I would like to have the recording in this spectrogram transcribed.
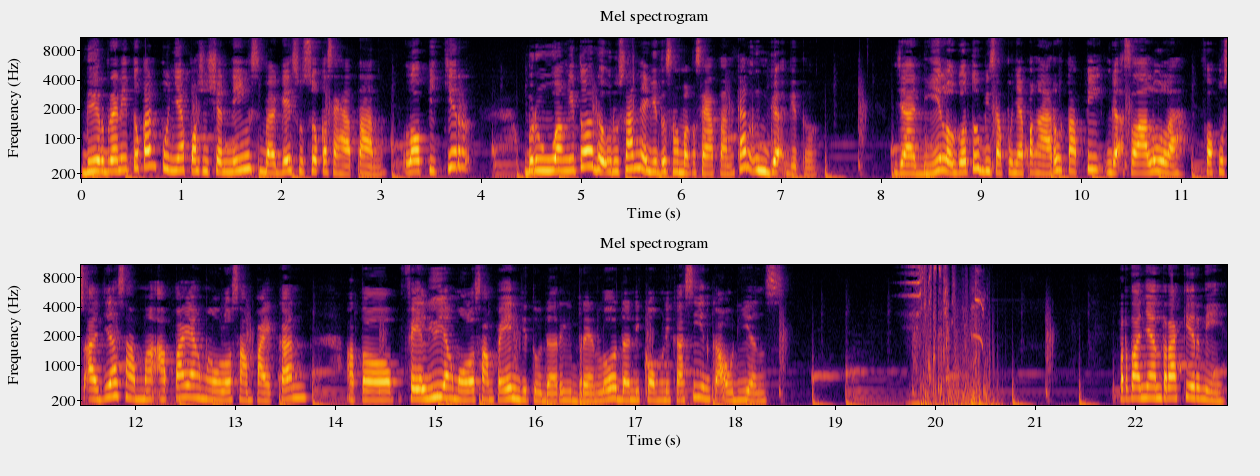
Beer brand itu kan punya positioning sebagai susu kesehatan. Lo pikir beruang itu ada urusannya gitu sama kesehatan? Kan enggak gitu. Jadi logo tuh bisa punya pengaruh tapi nggak selalu lah. Fokus aja sama apa yang mau lo sampaikan atau value yang mau lo sampaikan gitu dari brand lo dan dikomunikasiin ke audience. Pertanyaan terakhir nih,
